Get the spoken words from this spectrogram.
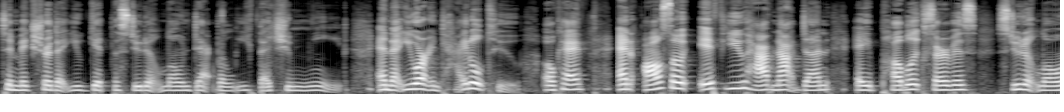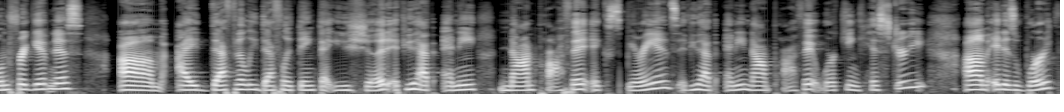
to make sure that you get the student loan debt relief that you need and that you are entitled to. Okay. And also, if you have not done a public service student loan forgiveness, um, I definitely, definitely think that you should. If you have any nonprofit experience, if you have any nonprofit working history, um, it is worth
